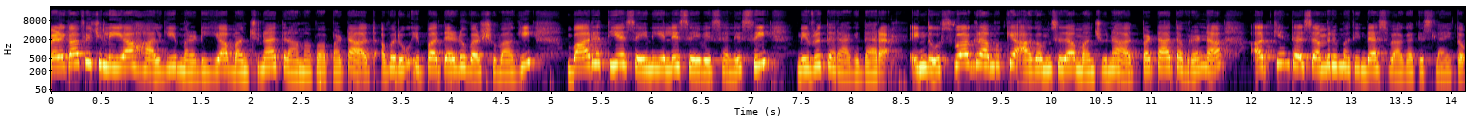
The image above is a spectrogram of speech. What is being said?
ಬೆಳಗಾವಿ ಜಿಲ್ಲೆಯ ಹಾಲ್ಗಿ ಮರಡಿಯ ಮಂಜುನಾಥ್ ರಾಮಪ್ಪ ಪಟಾತ್ ಅವರು ಇಪ್ಪತ್ತೆರಡು ವರ್ಷವಾಗಿ ಭಾರತೀಯ ಸೇನೆಯಲ್ಲಿ ಸೇವೆ ಸಲ್ಲಿಸಿ ನಿವೃತ್ತರಾಗಿದ್ದಾರೆ. ಇಂದು ಸ್ವಗ್ರಾಮಕ್ಕೆ ಆಗಮಿಸಿದ ಮಂಜುನಾಥ್ ಪಟಾತ್ ಅವರನ್ನು ಅತ್ಯಂತ ಸಂಭ್ರಮದಿಂದ ಸ್ವಾಗತಿಸಲಾಯಿತು.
